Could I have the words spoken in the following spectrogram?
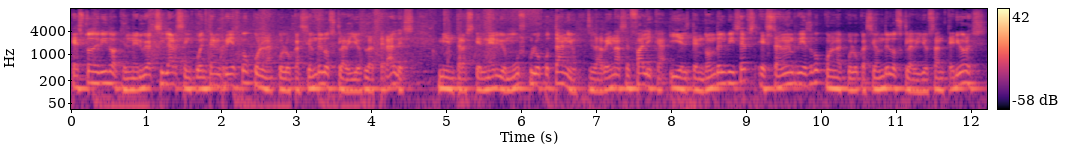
Esto debido a que el nervio axilar se encuentra en riesgo con la colocación de los clavillos laterales, mientras que el nervio músculo cutáneo, la vena cefálica y el tendón del bíceps están en riesgo con la colocación de los clavillos anteriores.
